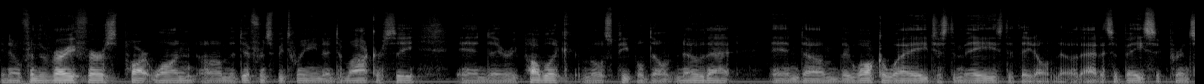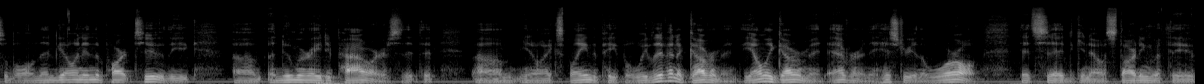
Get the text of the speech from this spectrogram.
you know, from the very first part one, um, the difference between a democracy and a republic, most people don't know that. And um, they walk away just amazed that they don't know that. It's a basic principle. And then going into part two, the um, enumerated powers that, that um, you know, I explained to people. We live in a government, the only government ever in the history of the world that said, you know, starting with the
